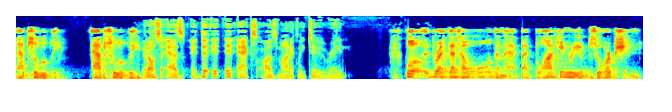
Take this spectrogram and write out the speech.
Absolutely. Absolutely. It also as it, it acts osmotically too, right? Well, right. That's how all of them act by blocking reabsorption.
